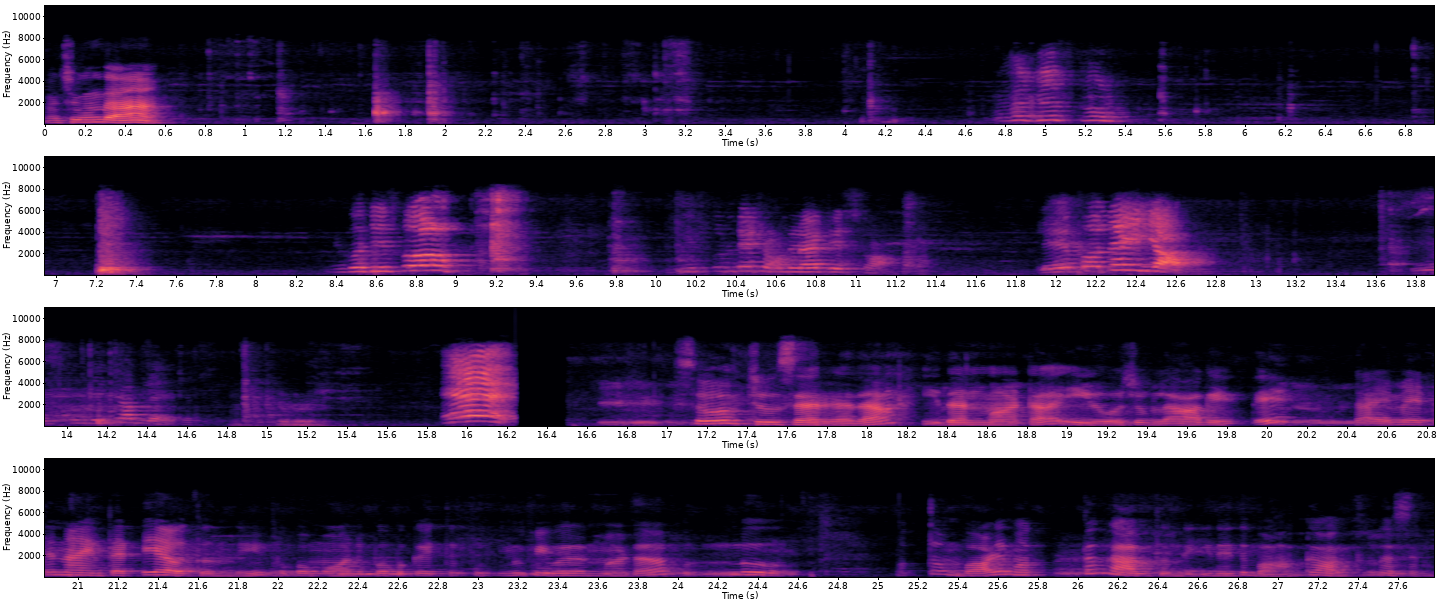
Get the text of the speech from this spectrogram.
మంచిగా ఉందా సో చూసారు కదా ఇదనమాట ఈరోజు బ్లాగ్ అయితే టైం అయితే నైన్ థర్టీ అవుతుంది. పాప మార్నింగ్ పప్పుకి అయితే ఫుల్ ఫీవర్ అనమాట ఫుల్ మొత్తం బాడీ మొత్తం కాలుతుంది. ఇదైతే బాగా కాలుతుంది అసలు.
